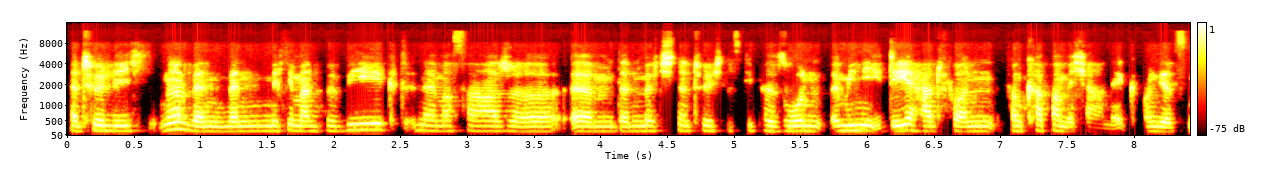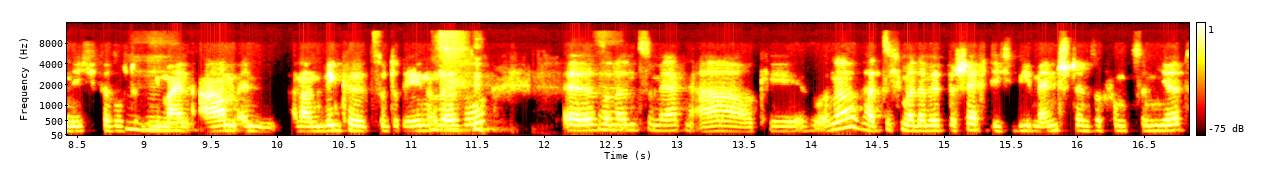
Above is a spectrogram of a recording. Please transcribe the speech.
natürlich, ne, wenn, wenn mich jemand bewegt in der Massage, ähm, dann möchte ich natürlich, dass die Person irgendwie eine Idee hat von, von Körpermechanik und jetzt nicht versucht, irgendwie Mhm. meinen Arm in einen anderen Winkel zu drehen oder so, äh, Ja. sondern zu merken, ah, okay, so, ne, hat sich mal damit beschäftigt, wie Mensch denn so funktioniert.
